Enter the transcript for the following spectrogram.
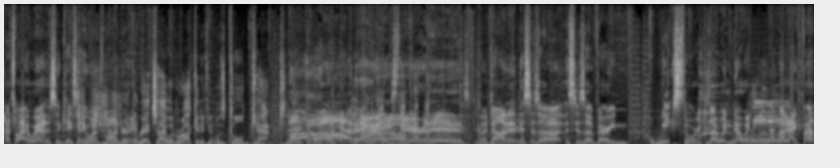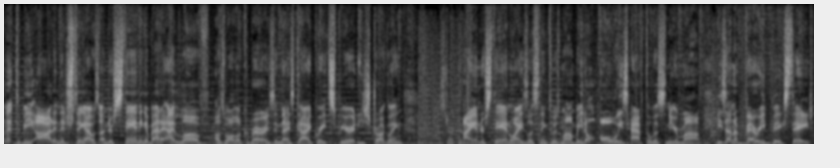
that's why I wear this in case anyone's wondering. Rich, I would rock it if it was gold capped. There you go. Oh, oh yeah, there, There you it is. go. There it is. No, Legendary. th- this is a this is a very m- weak story because I wouldn't do it. We- I, I found it to be odd and interesting. I was understanding about it. I love Oswaldo Cabrera. He's a nice guy, great spirit. He's struggling. I understand why he's listening to his mom, but you don't always have to listen to your mom. He's on a very big stage.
